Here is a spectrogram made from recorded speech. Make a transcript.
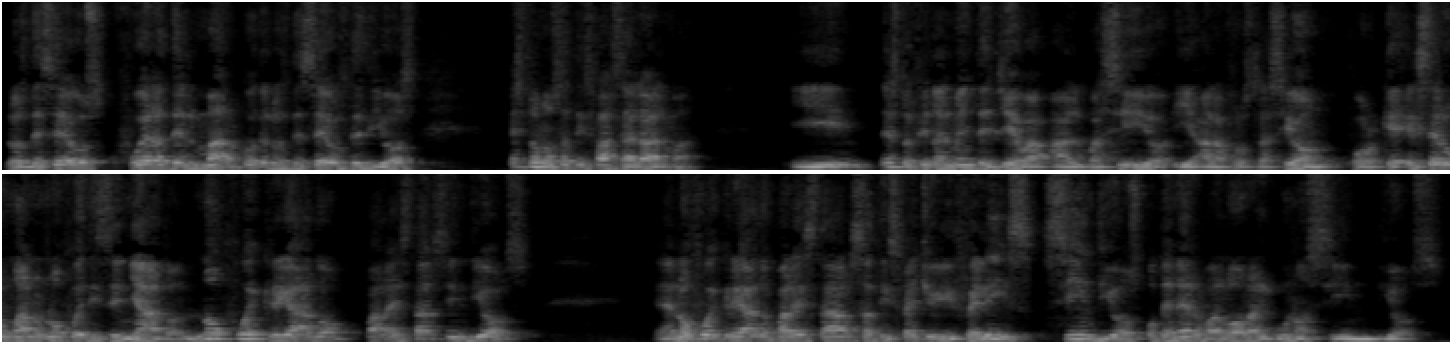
los deseos fuera del marco de los deseos de Dios, esto no satisface al alma. Y esto finalmente lleva al vacío y a la frustración, porque el ser humano no fue diseñado, no fue creado para estar sin Dios. Eh, no fue creado para estar satisfecho y feliz sin Dios o tener valor alguno sin Dios.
